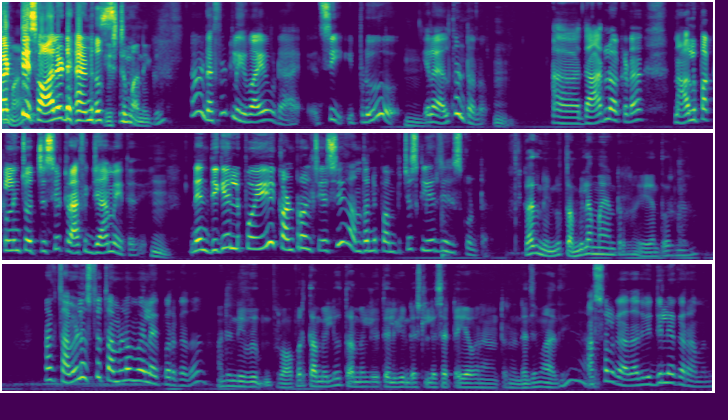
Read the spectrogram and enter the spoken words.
గట్టి సాలిడ్ హ్యాండ్ వస్తుంది. నీకు? డెఫినెట్లీ వై వుడ్ సి ఇప్పుడు ఇలా వెళ్తుంటాను. దారిలో అక్కడ నాలుగు పక్కల నుంచి వచ్చేసి ట్రాఫిక్ జామ్ అవుతుంది. నేను దిగి వెళ్ళిపోయి కంట్రోల్ చేసి అందరిని పంపించేసి క్లియర్ చేసుకుంటా కాదు నిన్ను తమిళ అమ్మాయి అంటారు ఎంతవరకు నిజం? నాకు తమిళ వస్తే తమిళ అమ్మాయిలు అయిపోరు కదా. అంటే నీవు ప్రాపర్ తమిళ్ తమిళ్ తెలుగు ఇండస్ట్రీలో సెట్ అయ్యావని అంటారు. నిజమా అది? అస్సలు కాదు అది విద్యులేఖ రామన్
